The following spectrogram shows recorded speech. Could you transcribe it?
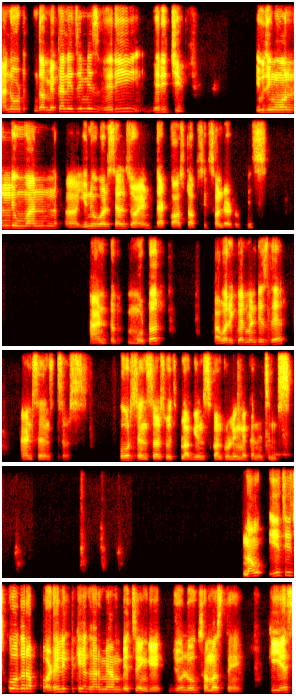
and the mechanism is very very cheap using only one uh, universal joint that cost of 600 rupees and motor power requirement is there and sensors four sensors with plugins controlling mechanisms now ये चीज़ को अगर आप पढ़े लिखे घर में हम बेचेंगे जो लोग समझते हैं कि yes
